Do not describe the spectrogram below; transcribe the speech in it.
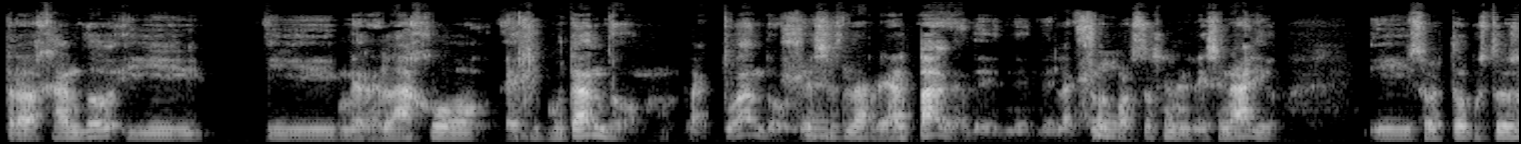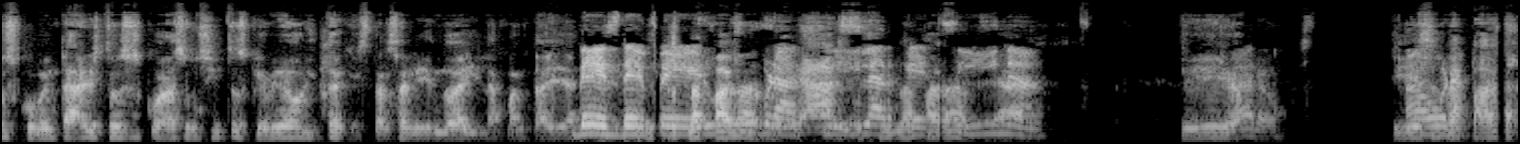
trabajando y, me relajo ejecutando, actuando. Esa es la real paga del actor cuando estás en el escenario. Y sobre todo, pues todos esos comentarios, todos esos corazoncitos que veo ahorita que están saliendo ahí en la pantalla. Desde Perú, Brasil, Argentina. Sí, claro. Y esa es la paga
